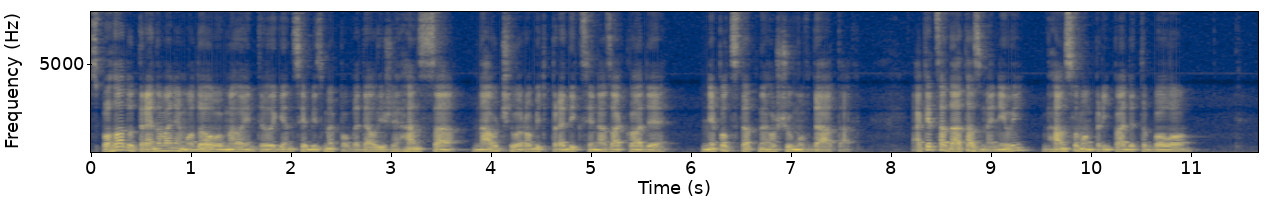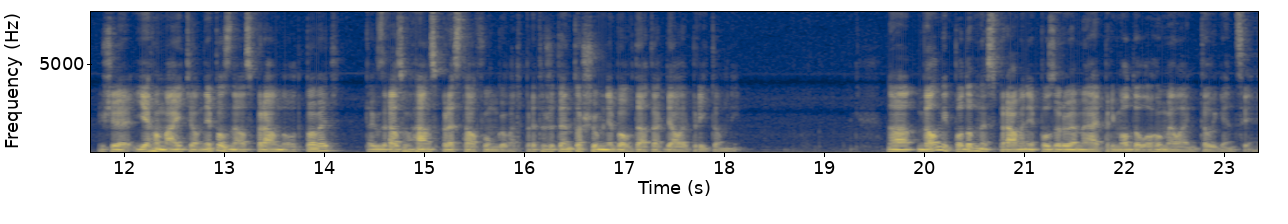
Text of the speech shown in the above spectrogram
Z pohľadu trénovania modelov umelej inteligencie by sme povedali, že Hans sa naučil robiť predikcie na základe nepodstatného šumu v dátach. A keď sa dáta zmenili, v Hansovom prípade to bolo, že jeho majiteľ nepoznal správnu odpoveď, tak zrazu Hans prestal fungovať, pretože tento šum nebol v dátach ďalej prítomný. No a veľmi podobné správanie pozorujeme aj pri modeloch umelej inteligencie.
